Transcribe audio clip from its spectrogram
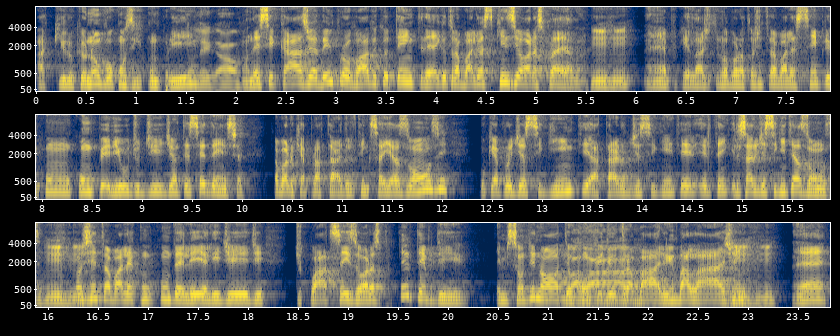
aquilo que eu não vou conseguir cumprir. Legal. Então, Nesse caso, é bem provável que eu tenha entregue o trabalho às 15 horas para ela. Uhum. né? Porque lá a gente, no laboratório a gente trabalha sempre com, com um período de, de antecedência. O trabalho que é para tarde ele tem que sair às 11, o que é para o dia seguinte, à tarde do dia seguinte, ele, ele, tem, ele sai no dia seguinte às 11. Então a gente trabalha com, com um delay ali de, de, de 4, 6 horas para ter tempo de emissão de nota, eu Embalar. conferir o trabalho, embalagem, Uhum. né?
